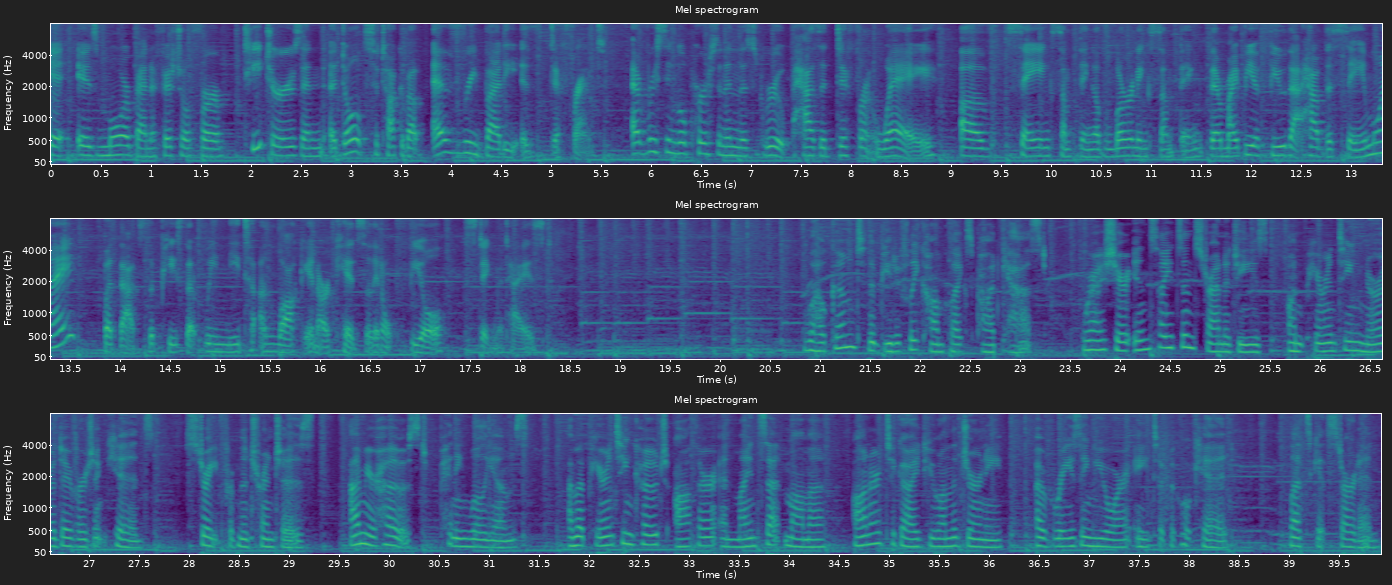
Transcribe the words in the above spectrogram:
it is more beneficial for teachers and adults to talk about everybody is different. Every single person in this group has a different way of saying something, of learning something. There might be a few that have the same way, but that's the piece that we need to unlock in our kids so they don't feel stigmatized. Welcome to the Beautifully Complex podcast, where I share insights and strategies on parenting neurodivergent kids straight from the trenches. I'm your host, Penny Williams. I'm a parenting coach, author, and mindset mama, honored to guide you on the journey of raising your atypical kid. Let's get started.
